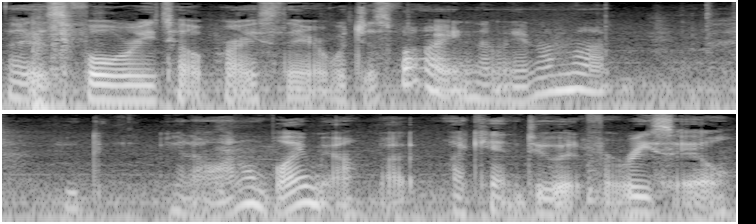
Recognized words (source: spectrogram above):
that is full retail price there, which is fine. I mean, I'm not you know, I don't blame you, but I can't do it for resale.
